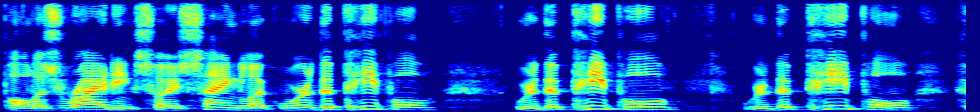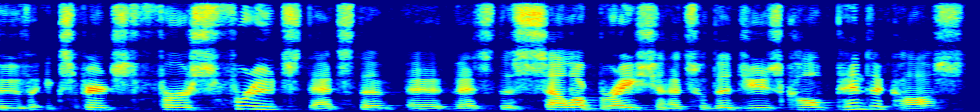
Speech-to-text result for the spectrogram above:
Paul is writing, so he's saying, Look, we're the people, we're the people we're the people who've experienced first fruits. That's the, uh, that's the celebration. That's what the Jews called Pentecost,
